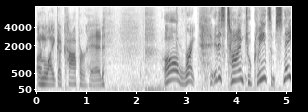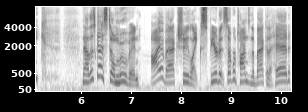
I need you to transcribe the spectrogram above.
unlike a copperhead. All right, it is time to clean some snake. Now this guy's still moving. I have actually like speared it several times in the back of the head.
